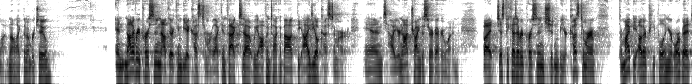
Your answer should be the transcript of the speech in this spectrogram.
not like the number two. And not every person out there can be a customer. Like, in fact, uh, we often talk about the ideal customer and how you're not trying to serve everyone. But just because every person shouldn't be your customer, there might be other people in your orbit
